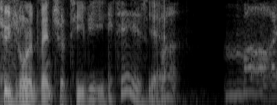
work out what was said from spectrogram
choose your own adventure TV. It is, Yeah. but my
